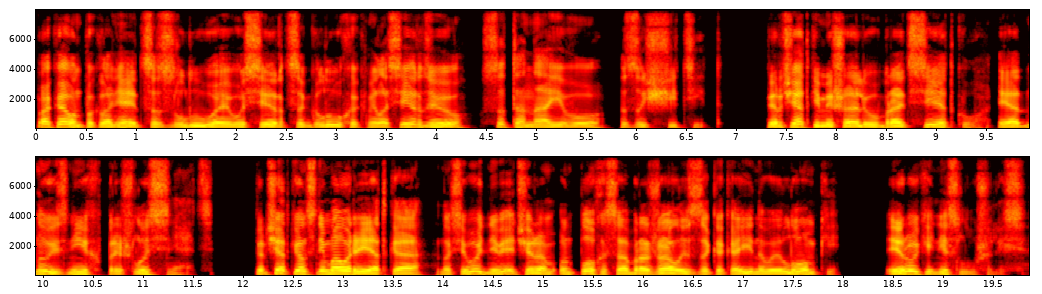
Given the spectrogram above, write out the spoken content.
Пока он поклоняется злу, а его сердце глухо к милосердию, сатана его защитит. Перчатки мешали убрать сетку, и одну из них пришлось снять. Перчатки он снимал редко, но сегодня вечером он плохо соображал из-за кокаиновой ломки, и руки не слушались.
